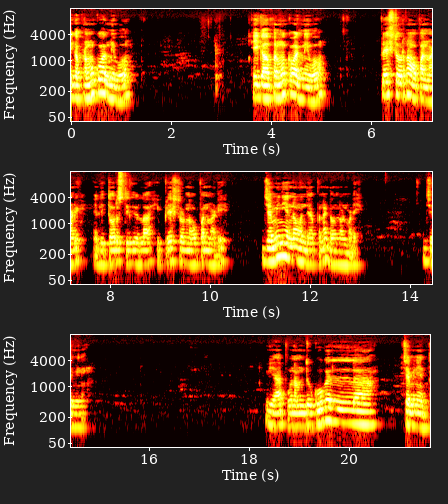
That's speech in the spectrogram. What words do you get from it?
ಈಗ ಪ್ರಮುಖವಾಗಿ ನೀವು, ಈಗ ಪ್ರಮುಖವಾಗಿ ನೀವು ಪ್ಲೇಸ್ಟೋರ್ನ ಓಪನ್ ಮಾಡಿ. ಇಲ್ಲಿ ತೋರಿಸ್ತಿದೆಯಲ್ಲ, ಈ ಪ್ಲೇಸ್ಟೋರ್ನ ಓಪನ್ ಮಾಡಿ. ಜಮಿನಿ ಅನ್ನೋ ಒಂದು ಆ್ಯಪನ್ನು ಡೌನ್ಲೋಡ್ ಮಾಡಿ. ಜಮಿನಿ ಈ ಆ್ಯಪು ನಮ್ಮದು ಗೂಗಲ್ ಜಮಿನಿ ಅಂತ.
